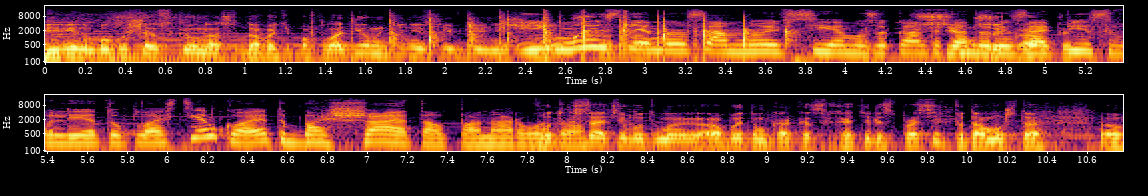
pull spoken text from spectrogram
Ирина Богушевская у нас, давайте поаплодируем Денис Евгеньевич. И Вот, мысленно со мной все музыканты, Все которые музыканты. записывали эту пластинку, а это большая толпа народу. Вот, кстати, вот мы об этом как раз и хотели спросить, потому что, э,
